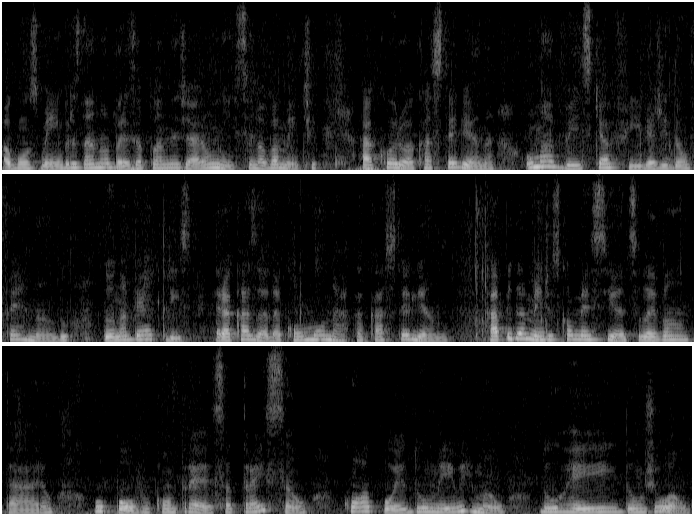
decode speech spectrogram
Alguns membros da nobreza planejaram unir-se novamente à coroa castelhana, uma vez que a filha de Dom Fernando, Dona Beatriz, era casada com um monarca castelhano. Rapidamente os comerciantes levantaram o povo contra essa traição com o apoio do meio-irmão do rei Dom João,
